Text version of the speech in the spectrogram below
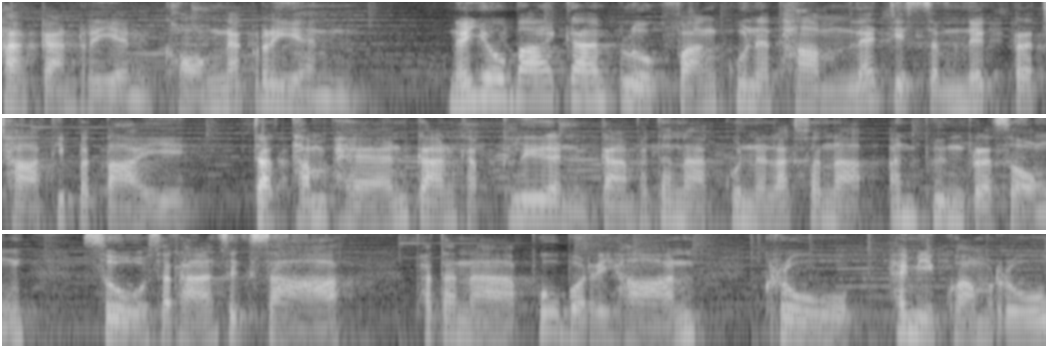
ทางการเรียนของนักเรียน นโยบายการปลูกฝังคุณธรรม และจิตสำนึกประชาธิปไตย จัดทำแผนการขับเคลื่อนการพัฒนาคุณลักษณะอันพึงประสงค์ สู่สถานศึกษา พัฒนาผู้บริหาร ครูให้มีความรู้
